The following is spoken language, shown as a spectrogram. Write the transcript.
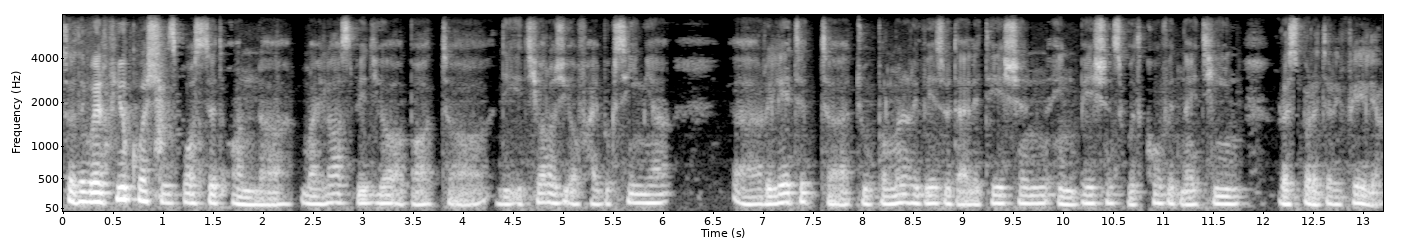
So there were a few questions posted on uh, my last video about uh, the etiology of hypoxemia uh, related uh, to pulmonary vasodilatation in patients with COVID-19 respiratory failure.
